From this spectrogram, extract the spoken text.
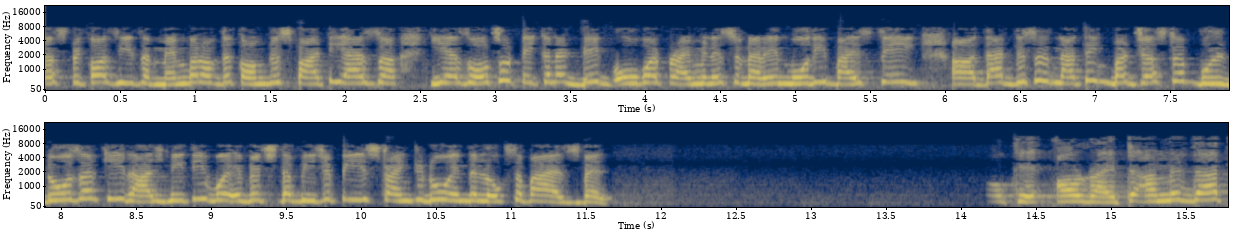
just because he is a member of the Congress party as uh, he has also taken a dig over Prime Minister Narendra Modi by saying uh, that this is nothing but just a bulldozer ki rajniti which the BJP is trying to do in the Lok Sabha as well. Okay, all right. Amid that,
